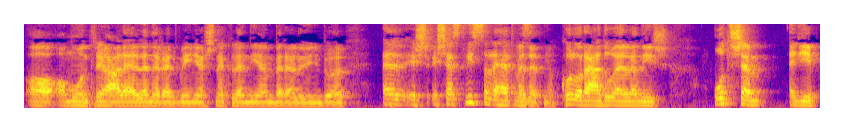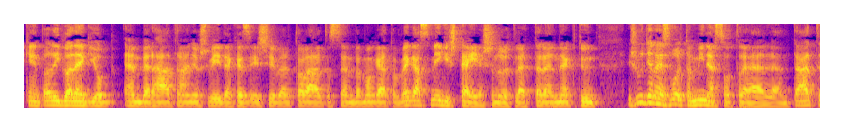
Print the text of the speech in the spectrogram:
a, a Montreal ellen eredményesnek lenni emberelőnyből. És, és ezt vissza lehet vezetni a Colorado ellen is, ott sem egyébként a liga legjobb ember hátrányos védekezésével találta szembe magát a Vegas, mégis teljesen ötlettelennek tűnt, és ugyanez volt a Minnesota ellen, tehát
